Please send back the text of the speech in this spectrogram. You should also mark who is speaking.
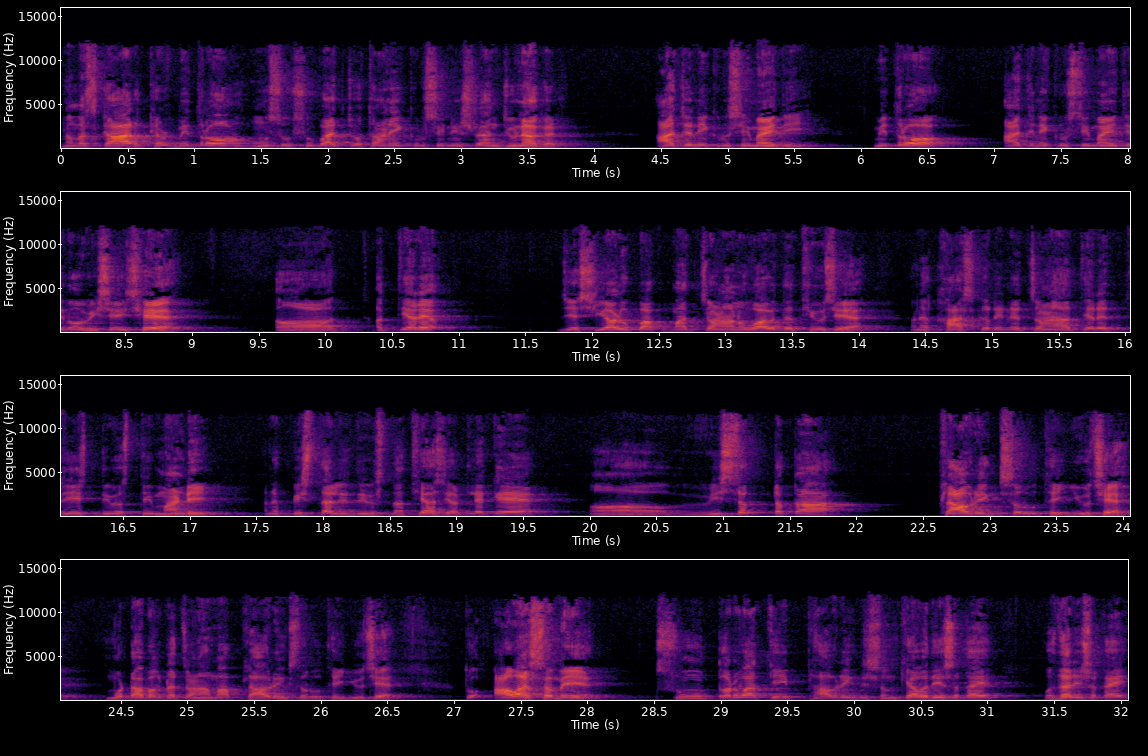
Speaker 1: નમસ્કાર ખેડૂત મિત્રો, હું છું સુભાષ ચોથાણી, કૃષિ નિષ્ણાંત, જુનાગઢ. આજની કૃષિ માહિતી. મિત્રો, આજની કૃષિ માહિતીનો વિષય છે અત્યારે જે શિયાળુ પાકમાં ચણાનું વાવેતર થયું છે, અને ખાસ કરીને ચણા અત્યારે ત્રીસ દિવસથી માંડી અને પિસ્તાલીસ દિવસના થયા છે, એટલે કે વીસક ટકા ફ્લાવરિંગ શરૂ થઈ ગયું છે. મોટાભાગના ચણામાં ફ્લાવરિંગ શરૂ થઈ ગયું છે. તો આવા સમયે શું કરવાથી ફ્લાવરિંગની સંખ્યા વધી શકાય, વધારી શકાય?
